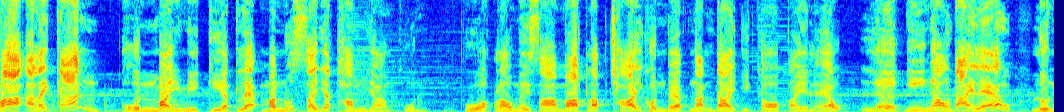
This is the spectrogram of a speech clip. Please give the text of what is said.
บ้าอะไรกัน คนไม่มีเกียรติและมนุษยธรรมอย่างคุณ พวกเราไม่สามารถรับใช้คนแบบนั้นได้อีกต่อไปแล้ว เลิกงี่เง่าได้แล้ว รุ่น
